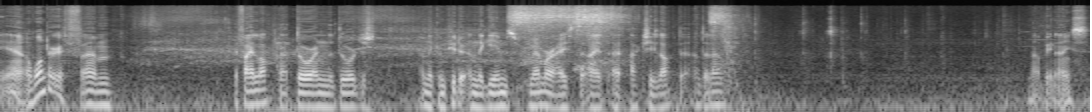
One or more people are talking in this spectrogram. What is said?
Yeah, I wonder if um, if I lock that door and the door just and the computer and the game's memorized that I, I actually locked it. I don't know. That'd be nice.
